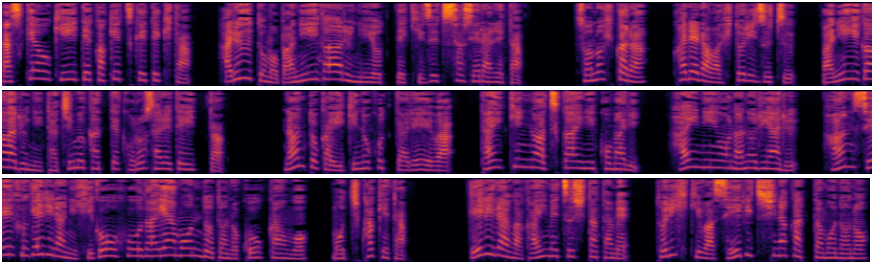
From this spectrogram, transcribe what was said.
助けを聞いて駆けつけてきた、ハルートもバニーガールによって気絶させられた。その日から、彼らは一人ずつ、バニーガールに立ち向かって殺されていった。なんとか生き残った霊は、大金の扱いに困り、背任を名乗りある、反政府ゲリラに非合法ダイヤモンドとの交換を持ちかけた。ゲリラが壊滅したため、取引は成立しなかったものの、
